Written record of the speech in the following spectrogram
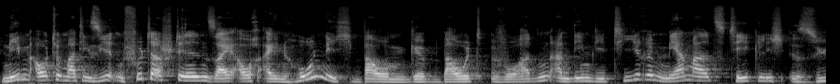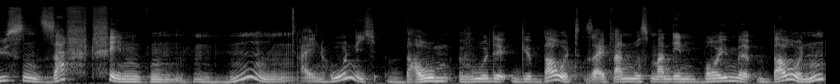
neben automatisierten Futterstellen sei auch ein Honigbaum gebaut worden, an dem die Tiere mehrmals täglich süßen Saft finden. Mhm, ein Honigbaum wurde gebaut. Seit wann muss man den Bäume bauen?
